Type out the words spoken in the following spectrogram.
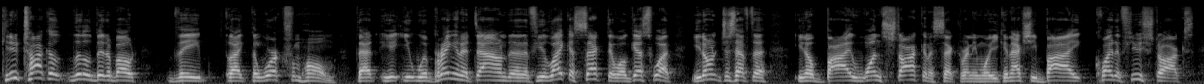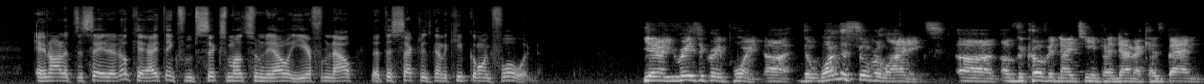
can you talk a little bit about the like the work from home that you, you, we're bringing it down that if you like a sector, well, guess what? You don't just have to you know buy one stock in a sector anymore. You can actually buy quite a few stocks in order to say that okay, I think from six months from now, a year from now, that this sector is going to keep going forward. Yeah, you raise a great point. Uh, the one of the silver linings uh, of the COVID nineteen pandemic has been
